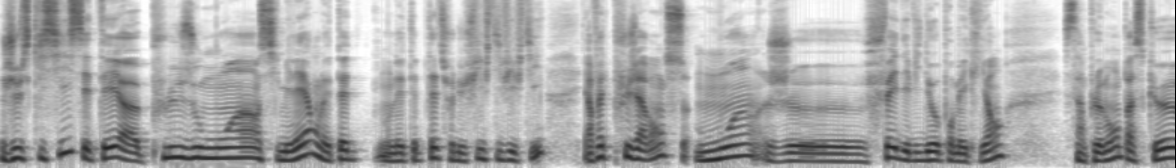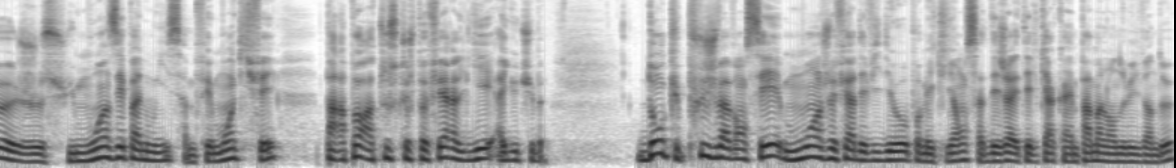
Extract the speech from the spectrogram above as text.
Jusqu'ici, c'était plus ou moins similaire. On était, on était peut-être sur du 50-50. Et en fait, plus j'avance, moins je fais des vidéos pour mes clients simplement parce que je suis moins épanoui, ça me fait moins kiffer par rapport à tout ce que je peux faire lié à YouTube. Donc plus je vais avancer, moins je vais faire des vidéos pour mes clients, ça a déjà été le cas quand même pas mal en 2022,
